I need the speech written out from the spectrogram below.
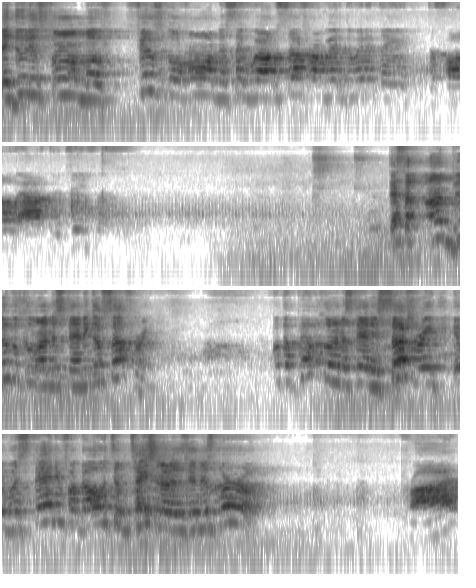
They do this form of physical harm to say, well, I'm suffering, I'm ready to do anything to follow after Jesus. That's an unbiblical understanding of suffering. But the biblical understanding of suffering it was standing for the old temptation that is in this world. Pride,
